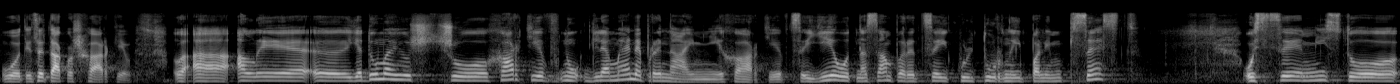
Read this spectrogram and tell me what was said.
От, і це також Харків. А, але е, я думаю, що Харків, ну для мене принаймні Харків, це є от насамперед цей культурний палімпсест. Ось це місто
